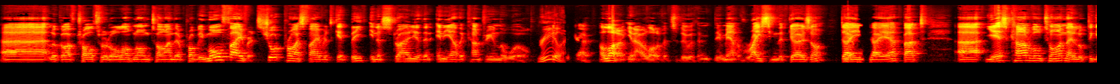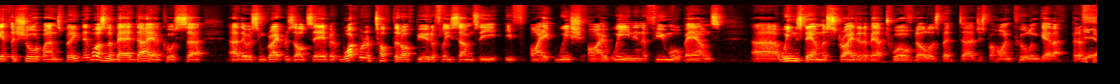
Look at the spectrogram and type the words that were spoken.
uh, look, I've trolled through it a long, long time. There are probably more favourites, short price favourites, get beat in Australia than any other country in the world. Really? A lot of you know, a lot of it to do with the, the amount of racing that goes on day in day out. But uh, yes, carnival time they look to get the short ones beaten. It wasn't a bad day, of course. Uh, uh, there were some great results there, but what would have topped it off beautifully, Sumsy, if I wish I win in a few more bounds? Uh, wins down the straight at about twelve dollars, but uh, just behind Coolangatta. But a Yeah.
